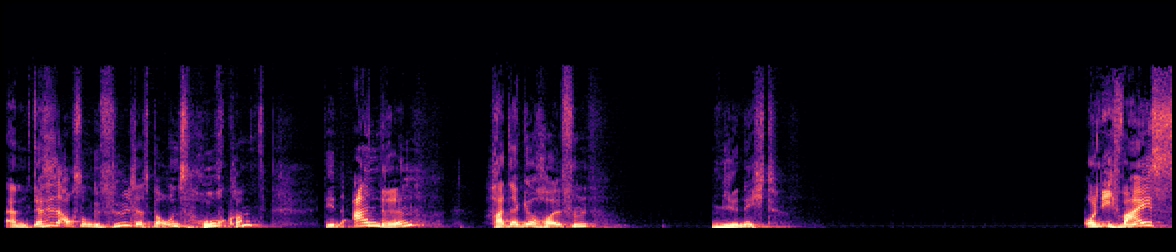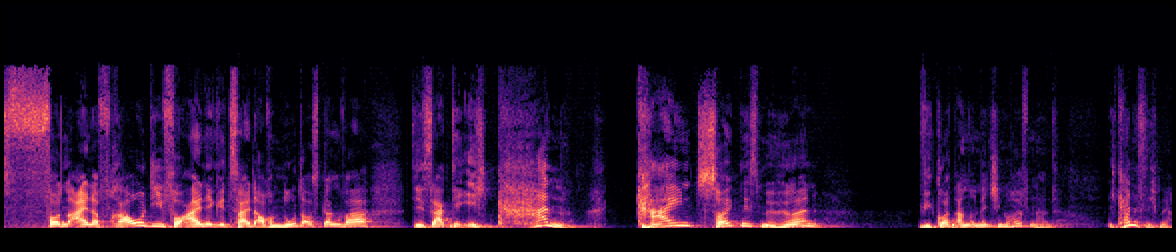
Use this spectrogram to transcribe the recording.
Ähm, das ist auch so ein Gefühl, das bei uns hochkommt. Den anderen hat er geholfen, mir nicht. Und ich weiß von einer Frau, die vor einiger Zeit auch im Notausgang war, die sagte, ich kann kein Zeugnis mehr hören, wie Gott anderen Menschen geholfen hat. Ich kann es nicht mehr.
